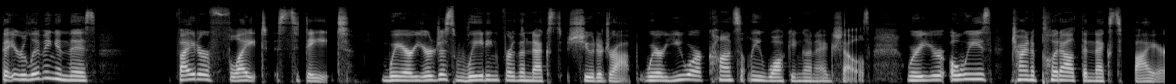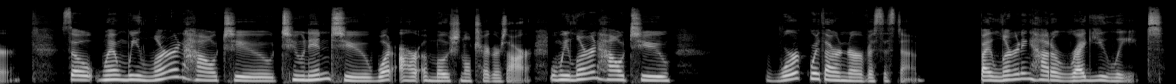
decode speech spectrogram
that you're living in this fight or flight state where you're just waiting for the next shoe to drop, where you are constantly walking on eggshells, where you're always trying to put out the next fire. So, when we learn how to tune into what our emotional triggers are, when we learn how to work with our nervous system by learning how to regulate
